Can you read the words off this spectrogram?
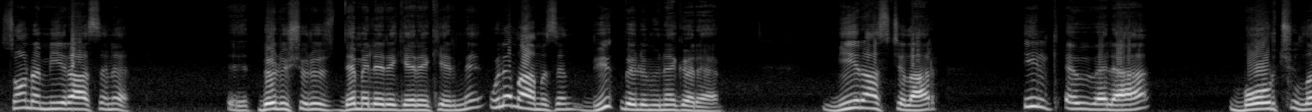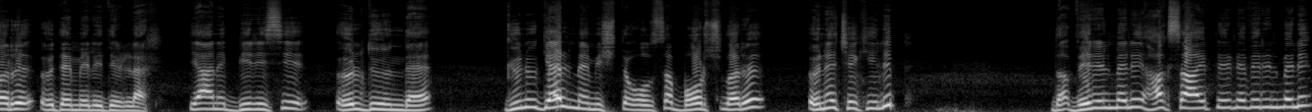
sonra mirasını e, bölüşürüz demeleri gerekir mi? Ulemamızın büyük bölümüne göre mirasçılar ilk evvela borçları ödemelidirler. Yani birisi öldüğünde günü gelmemiş de olsa borçları öne çekilip da verilmeli, hak sahiplerine verilmeli.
